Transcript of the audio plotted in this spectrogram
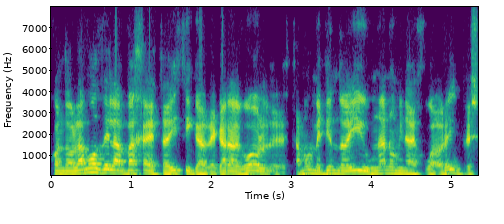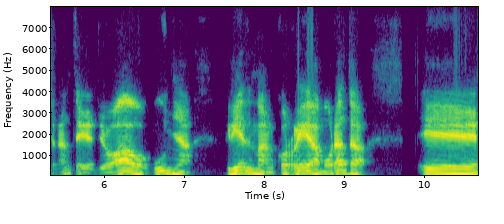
cuando hablamos de las bajas estadísticas de cara al gol, estamos metiendo ahí una nómina de jugadores impresionantes. Joao, Cuña, Griezmann, Correa, Morata. Eh,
